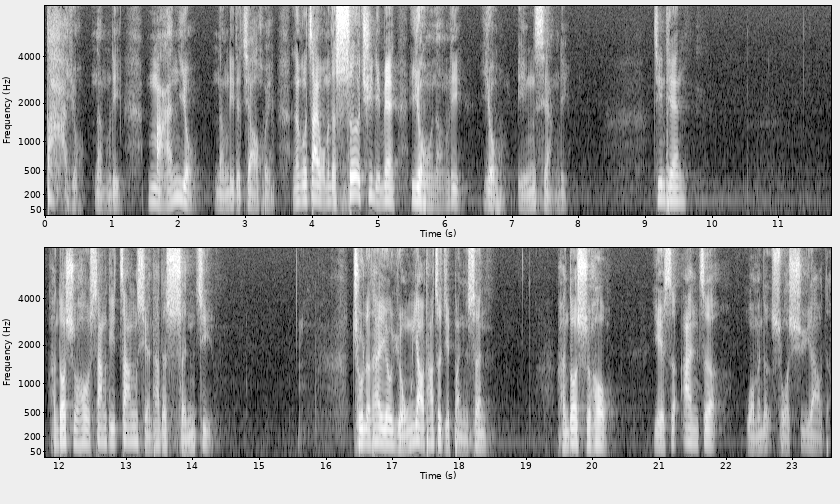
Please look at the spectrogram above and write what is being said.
大有能力、蛮有能力的教会，能够在我们的社区里面有能力、有影响力。今天，很多时候，上帝彰显他的神迹，除了他有荣耀他自己本身，很多时候也是按着我们的所需要的。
